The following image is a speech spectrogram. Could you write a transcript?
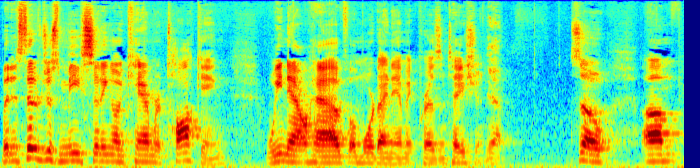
But instead of just me sitting on camera talking we now have a more dynamic presentation. Yeah. So um,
